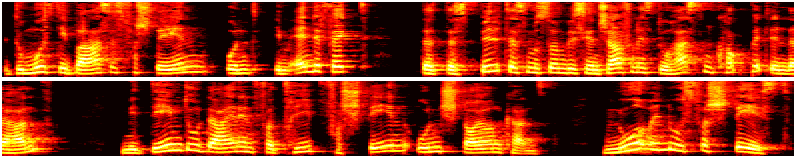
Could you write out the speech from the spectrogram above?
du musst die Basis verstehen und im Endeffekt, das, das Bild, das muss so ein bisschen schaffen, ist, du hast ein Cockpit in der Hand, mit dem du deinen Vertrieb verstehen und steuern kannst. Nur wenn du es verstehst,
